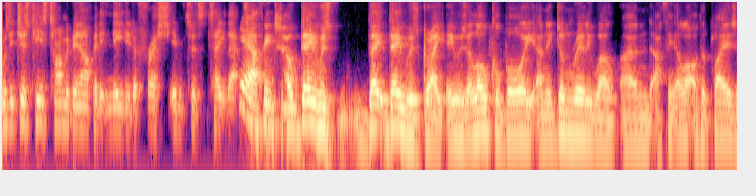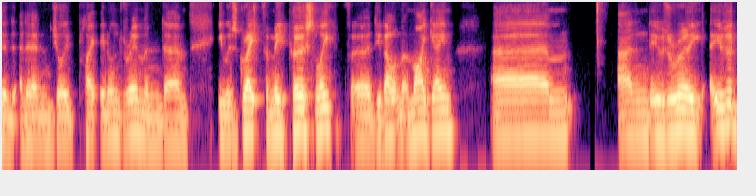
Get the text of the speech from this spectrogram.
was it just his time had been up and it needed a fresh impetus to take that? Yeah, team? I think so. Dave was Dave, Dave, was great. He was a local boy and he'd done really well. And I think a lot of the players had, had enjoyed playing under him. And um, he was great for me personally for development of my game. Um, and he was a really he was a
